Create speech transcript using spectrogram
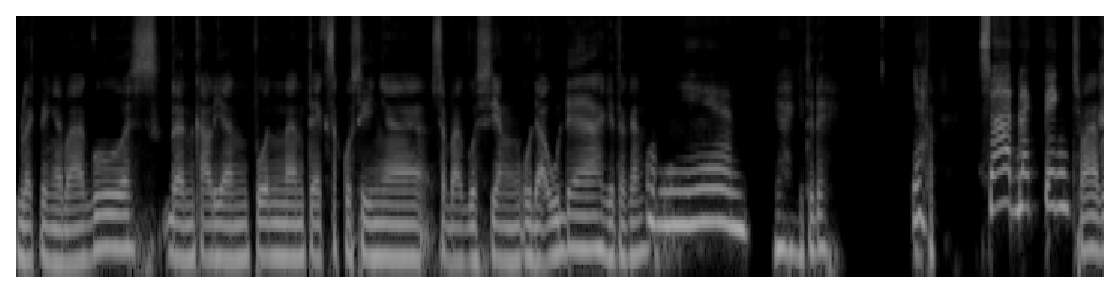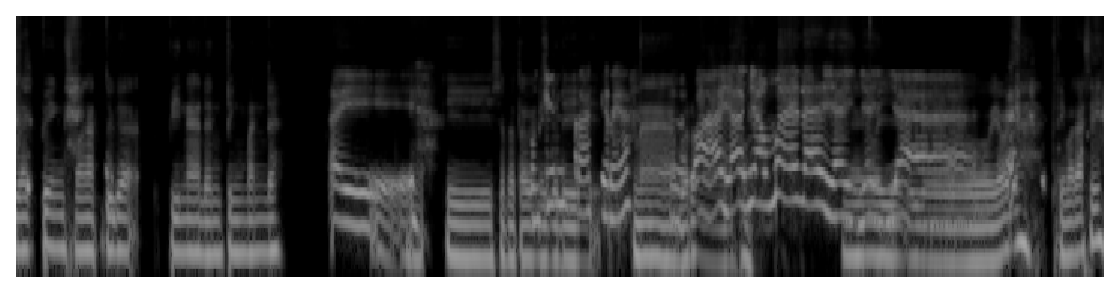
Blackpinknya bagus dan kalian pun nanti eksekusinya sebagus yang udah-udah gitu kan. Amin. Ya gitu deh. Ya. Mantap. Semangat Blackpink. Semangat Blackpink, semangat juga Pina dan Pink Panda. Ay, Ih, siapa tahu mungkin ini jadi terakhir ya. Nah, baru Wah, ya yang mana ya ya ya. Ya udah, terima kasih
